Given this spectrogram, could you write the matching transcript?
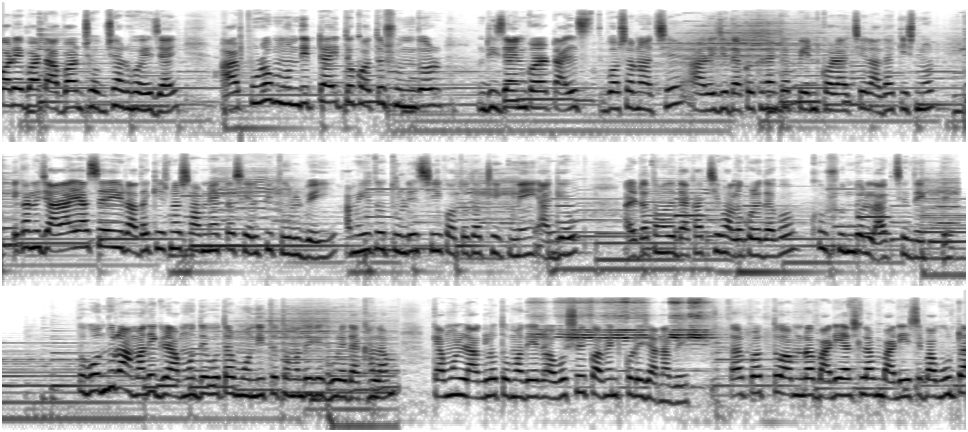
করে বাট আবার ঝোপঝাড় হয়ে যায়। আর পুরো মন্দিরটাই তো কত সুন্দর ডিজাইন করা টাইলস বসানো আছে। আর এই যে দেখো, এখানে একটা পেন্ট করা আছে রাধা কৃষ্ণর এখানে যারাই আসে, এই রাধা কৃষ্ণর সামনে একটা সেলফি তুলবেই। আমি তো তুলেছি, কতটা ঠিক নেই আগেও। আর এটা তোমাদের দেখাচ্ছি, ভালো করে দেখো। খুব সুন্দর লাগছে দেখতে। তো বন্ধুরা, আমাদের গ্রাম্য দেবতার মন্দির তো তোমাদেরকে ঘুরে দেখালাম। কেমন লাগল তোমাদের অবশ্যই কমেন্ট করে জানাবে। তারপর তো আমরা বাড়ি আসলাম, বাড়ি এসে বাবুটা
